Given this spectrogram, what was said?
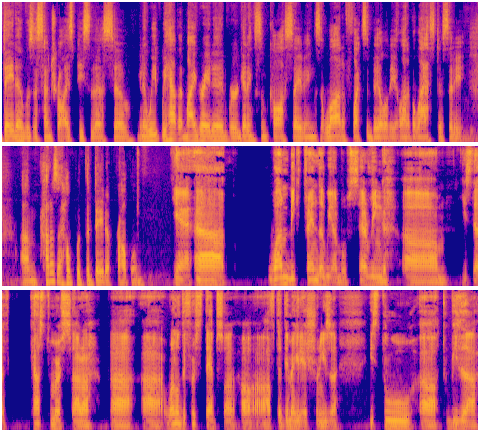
data was a centralized piece of this. So you know we we have it migrated. We're getting some cost savings, a lot of flexibility, a lot of elasticity. Um, how does it help with the data problem? Yeah, uh, one big trend that we are observing um, is that customers are uh, uh, one of the first steps uh, after the migration is is to to build a,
